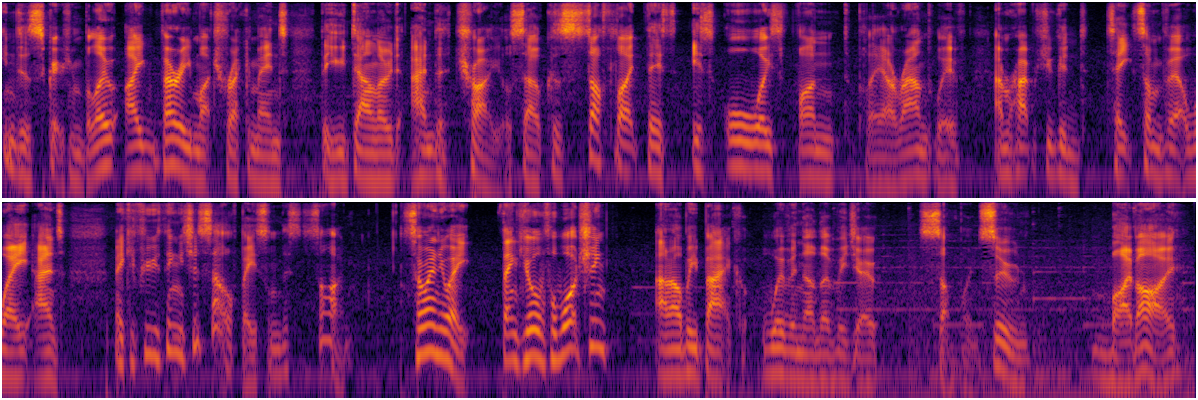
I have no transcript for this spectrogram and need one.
in the description below. I very much recommend that you download and try it yourself because stuff like this is always fun to play around with and perhaps you could take some of it away and make a few things yourself based on this design. So anyway, thank you all for watching and I'll be back with another video some point soon. Bye bye.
